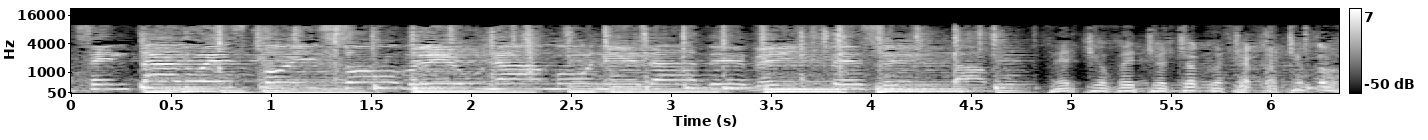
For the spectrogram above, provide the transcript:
Sentado estoy sobre una moneda de 20 centavos. Fecho, fecho, choco, choco, choco.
